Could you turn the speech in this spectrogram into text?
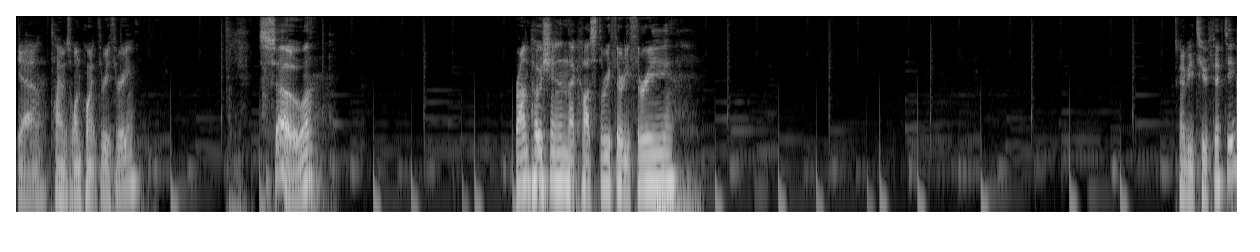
Yeah, times 1.33. So... Brown potion, that costs 333. Going to be 250.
